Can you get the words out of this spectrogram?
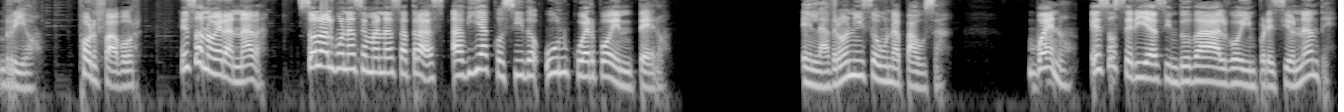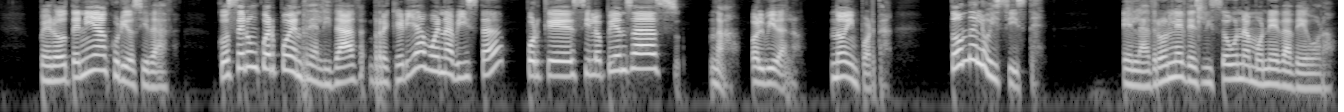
rió. Por favor, eso no era nada. Solo algunas semanas atrás había cosido un cuerpo entero. El ladrón hizo una pausa. Bueno, eso sería sin duda algo impresionante, pero tenía curiosidad. Coser un cuerpo en realidad requería buena vista, porque si lo piensas, no, olvídalo, no importa. ¿Dónde lo hiciste? El ladrón le deslizó una moneda de oro.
